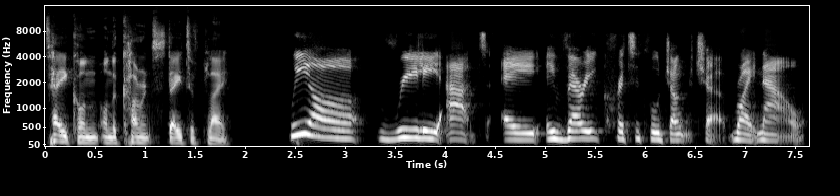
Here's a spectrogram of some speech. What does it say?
take on, on the current state of play? We are really at a, a very critical juncture right now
